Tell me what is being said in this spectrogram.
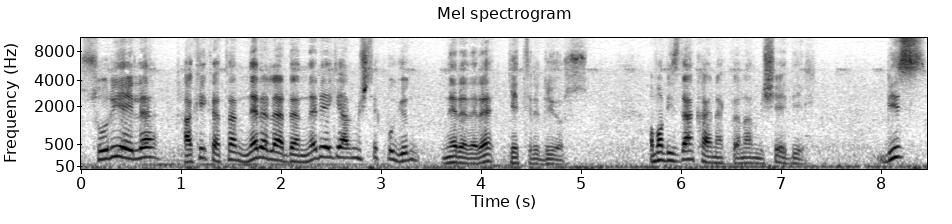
Suriye ile hakikaten nerelerden nereye gelmiştik bugün nerelere getiriliyoruz. Ama bizden kaynaklanan bir şey değil. Biz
